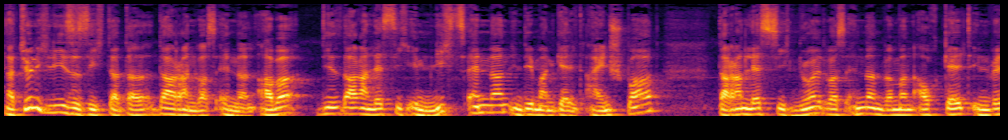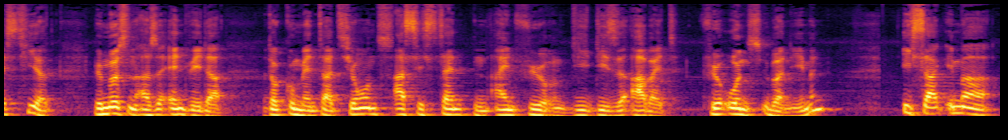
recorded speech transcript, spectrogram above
Natürlich ließe sich da, da, daran was ändern, aber die, daran lässt sich eben nichts ändern, indem man Geld einspart. Daran lässt sich nur etwas ändern, wenn man auch Geld investiert. Wir müssen also entweder Dokumentationsassistenten einführen, die diese Arbeit für uns übernehmen. Ich sage immer,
